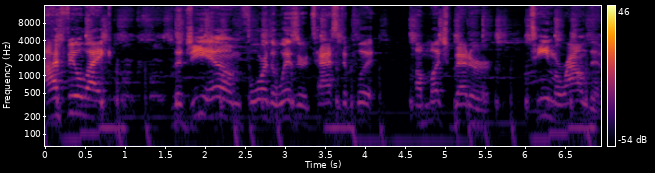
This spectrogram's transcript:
I feel like the GM for the Wizards has to put a much better team around them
